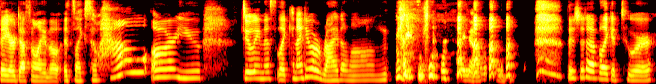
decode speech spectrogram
they are definitely the it's like so how are you doing this? Like, can I do a ride along? I know. they should have like a tour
